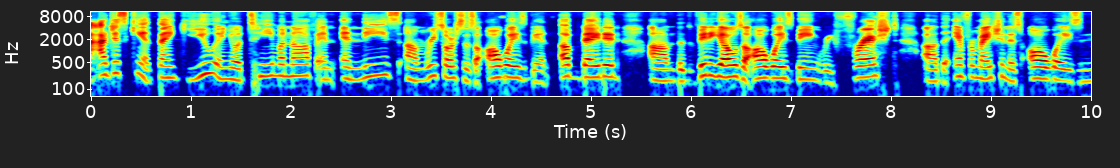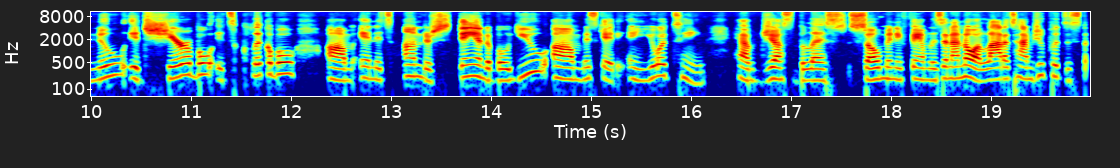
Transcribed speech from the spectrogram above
I, I, just can't thank you and your team enough and and these um, resources are always being updated um, the videos are always being refreshed uh, the information is always new it's shareable it's clickable um, and it's understandable. You um, miss katie and your team have just blessed so many families and i know a lot of times you put this stuff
